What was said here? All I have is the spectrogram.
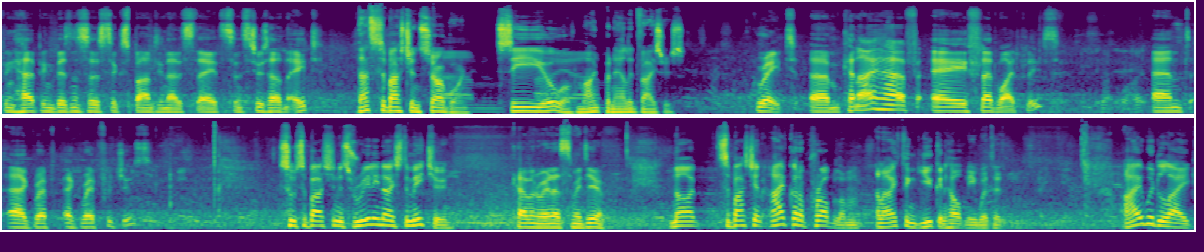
been helping businesses expand the United States since 2008. That's Sebastian Sarborn, CEO of Mount Bonnell Advisors. Great. Um, can I have a flat white, please? And a, grape, a grapefruit juice? So, Sebastian, it's really nice to meet you. Kevin, really nice to meet you. Now, Sebastian, I've got a problem, and I think you can help me with it. I would like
